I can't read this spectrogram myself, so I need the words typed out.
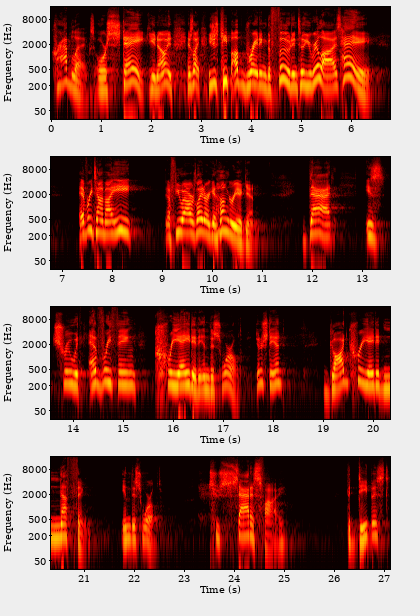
crab legs or steak, you know? It's like you just keep upgrading the food until you realize, hey, every time I eat, a few hours later, I get hungry again. That is true with everything created in this world. Do you understand? God created nothing in this world to satisfy the deepest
